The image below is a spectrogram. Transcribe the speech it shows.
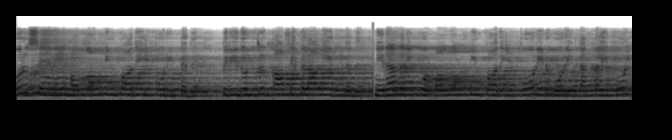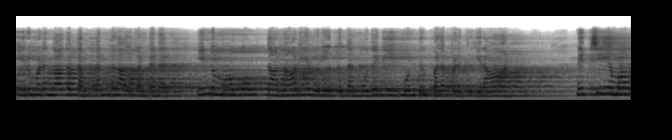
ஒரு சேனை அல்லாஹின் பாதையில் போரிட்டது. பிரிதொன்று காஃபிர்களாக இருந்தது. நிராகரிப்போர் அல்லாஹின் பாதையில் போரிடுவோரை தங்களைப் போல் இருமடங்காக தம் கண்களால் கண்டனர். இன்னும் அல்லாஹ் தான் நாடியவர்களுக்கு தன் உதவியை கொண்டு பலப்படுத்துகிறான். நிச்சயமாக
